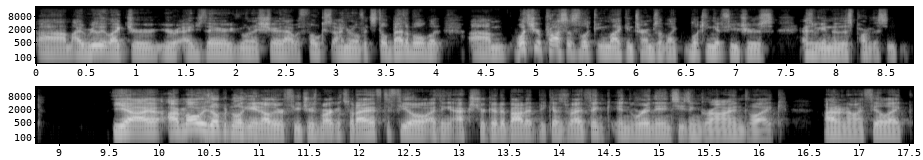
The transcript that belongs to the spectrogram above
Um, I really liked your your edge there. If you want to share that with folks, I don't know if it's still bettable, but um, what's your process looking like in terms of like looking at futures as we get into this part of the season? Yeah, I, am always open to looking at other futures markets, but I have to feel I think extra good about it because I think in we're in the in-season grind. Like I don't know, I feel like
